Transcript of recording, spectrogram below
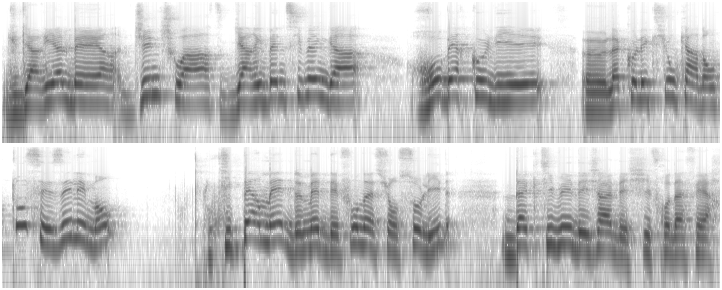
du Gary Albert, Gene Schwartz, Gary Bensivenga, Robert Collier, euh, la collection Cardan, tous ces éléments qui permettent de mettre des fondations solides, d'activer déjà des chiffres d'affaires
